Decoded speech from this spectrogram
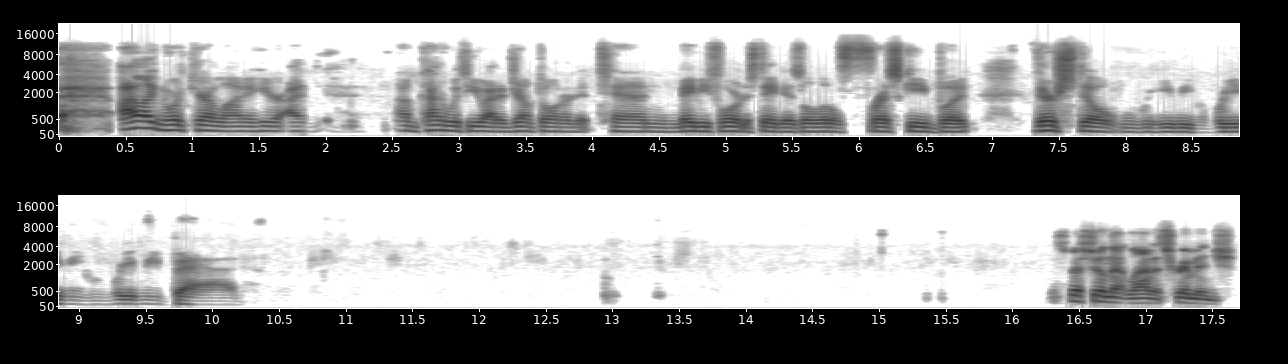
I like North Carolina here. I I'm kind of with you. I'd have jumped on it at ten. Maybe Florida State is a little frisky, but they're still really, really, really bad. especially on that line of scrimmage.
